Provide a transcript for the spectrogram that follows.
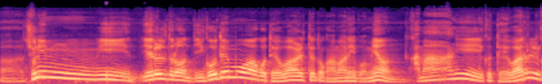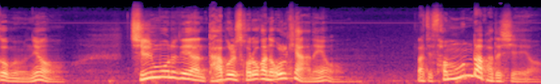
어, 주님이 예를 들어 니고데모하고 대화할 때도 가만히 보면 가만히 그 대화를 읽어보면요 질문에 대한 답을 서로가 옳게 안 해요. 마치 선문답 하듯이 해요.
